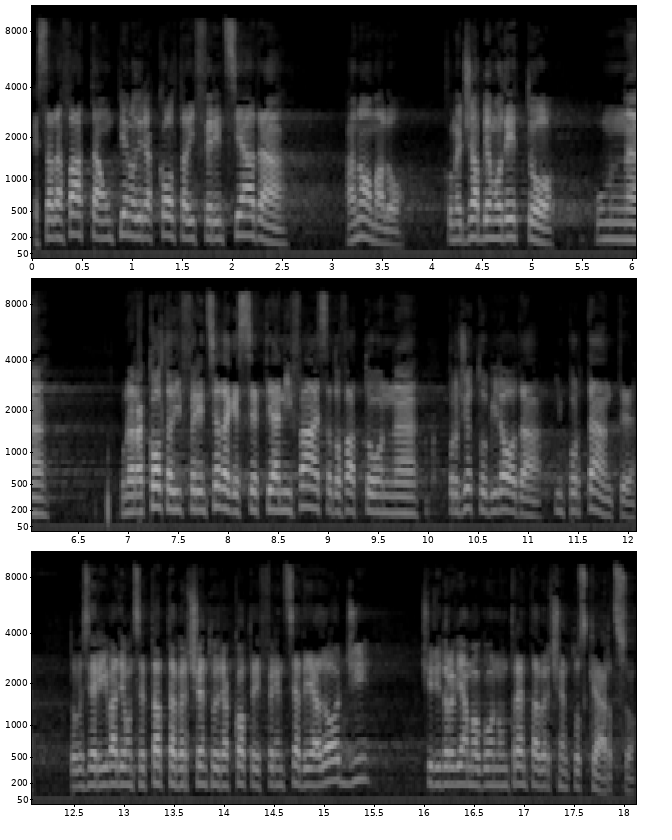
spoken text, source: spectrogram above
È stata fatta un piano di raccolta differenziata anomalo, come già abbiamo detto, un, una raccolta differenziata che sette anni fa è stato fatto un progetto pilota importante, dove si è arrivati a un 70% di raccolta differenziata e ad oggi ci ritroviamo con un 30% scarso.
